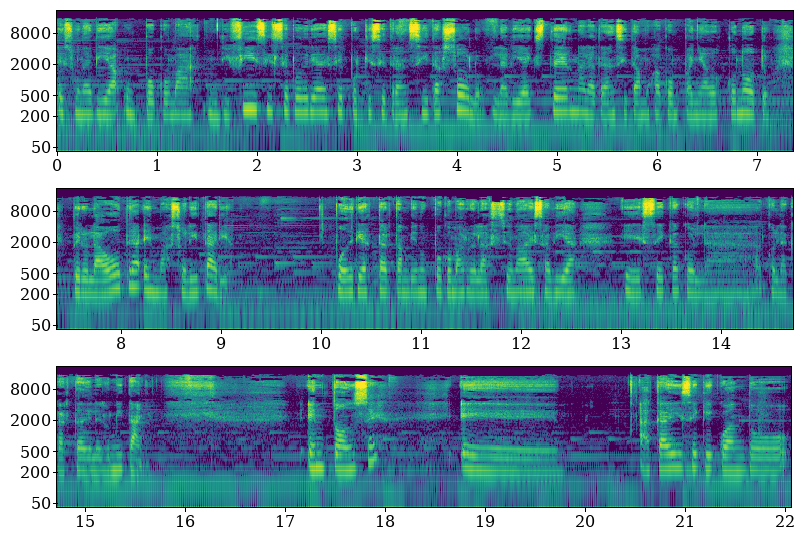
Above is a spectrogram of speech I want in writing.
es una vía un poco más difícil, se podría decir, porque se transita solo. La vía externa la transitamos acompañados con otro, pero la otra es más solitaria. Podría estar también un poco más relacionada esa vía eh, seca con la, con la carta del ermitaño. Entonces, eh, acá dice que cuando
